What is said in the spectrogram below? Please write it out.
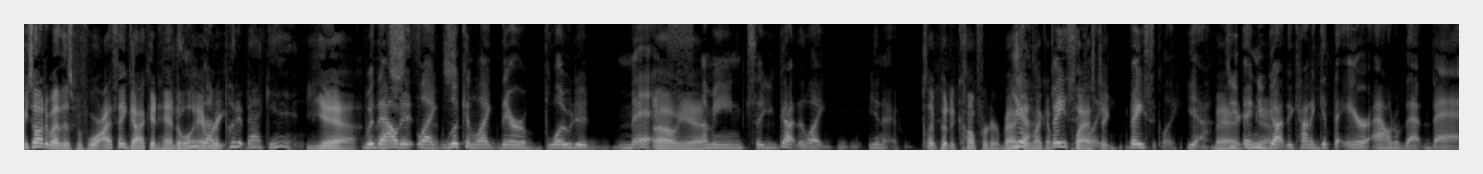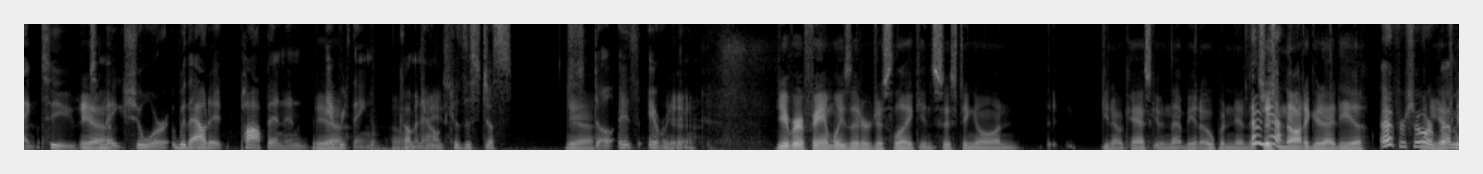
We talked about this before. I think I could handle And you every. put it back in. yeah. without it like that's- looking like they're a bloated mess. Oh, yeah. I mean, so you've got to like, you know, It's like putting a comforter back yeah, in like a basically, plastic. basically, yeah. Bag, and you've yeah. got to kind of get the air out of that bag too Yeah. to make sure without it popping and everything Oh, coming out because it's just, Yeah. stu- it's everything. Yeah. Do you ever have families that are just like insisting on, you know, casket and that being open, and it's Oh, just yeah. not a good idea? Oh, for sure. You But I mean, we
